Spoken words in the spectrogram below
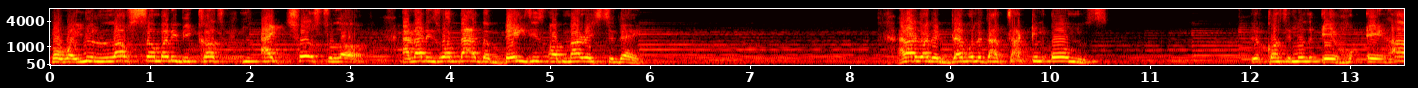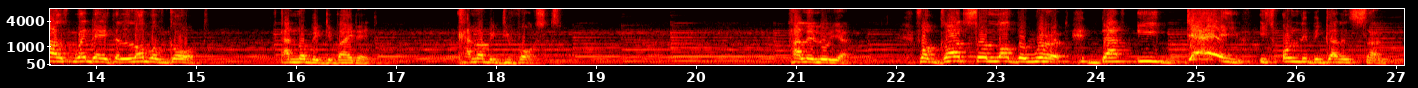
But when you love somebody because you I chose to love, and that is what that's the basis of marriage today. And that's why the devil is attacking homes. Because he knows a, a house where there is the love of God cannot be divided, cannot be divorced. Hallelujah. For God so loved the world that he gave his only begotten Son.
